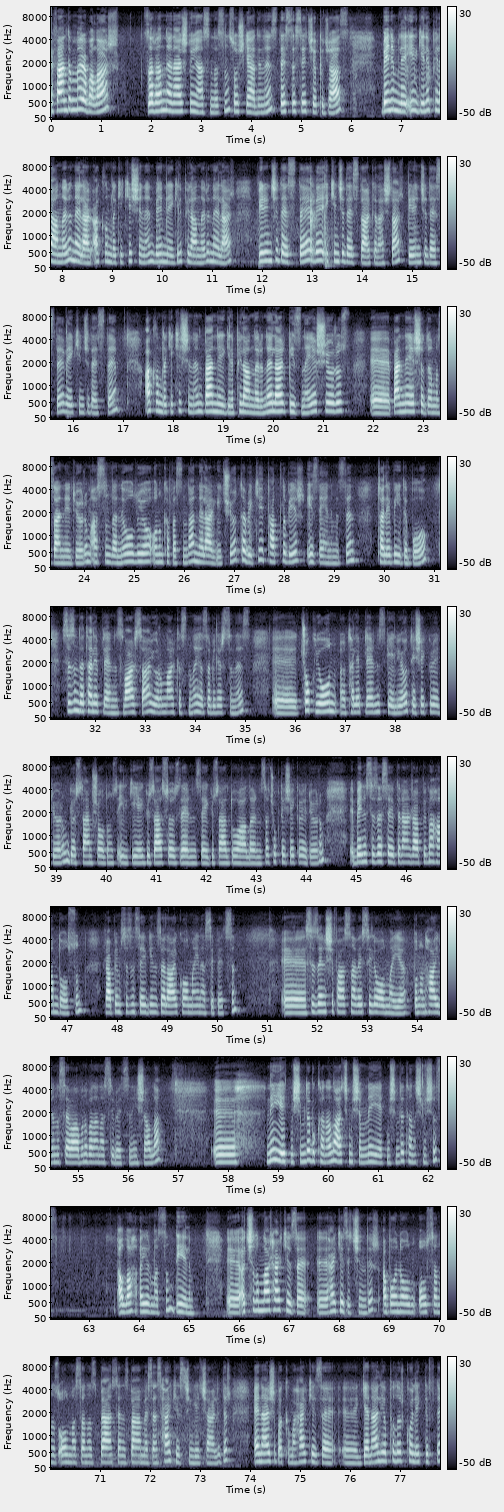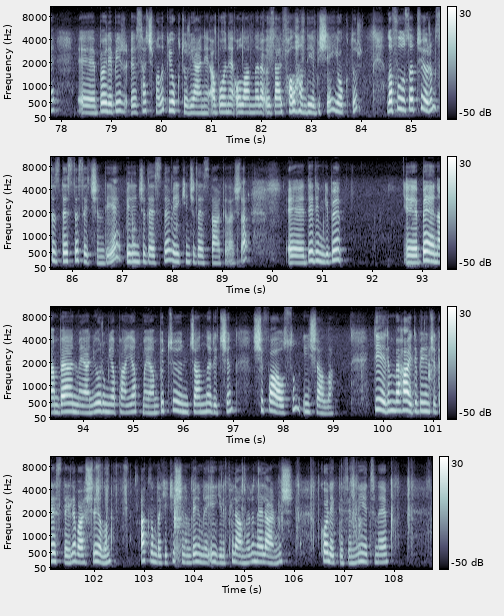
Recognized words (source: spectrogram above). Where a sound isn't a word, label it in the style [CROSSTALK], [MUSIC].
Efendim merhabalar. Zara'nın enerji dünyasındasınız. Hoş geldiniz. Deste seç yapacağız. Benimle ilgili planları neler? Aklımdaki kişinin benimle ilgili planları neler? Birinci deste ve ikinci deste arkadaşlar. Birinci deste ve ikinci deste. Aklımdaki kişinin benle ilgili planları neler? Biz ne yaşıyoruz? Ee, ben ne yaşadığımı zannediyorum. Aslında ne oluyor? Onun kafasından neler geçiyor? Tabii ki tatlı bir izleyenimizin talebiydi bu. Sizin de talepleriniz varsa yorumlar kısmına yazabilirsiniz. Ee, çok yoğun e, talepleriniz geliyor. Teşekkür ediyorum. Göstermiş olduğunuz ilgiye, güzel sözlerinize, güzel dualarınıza çok teşekkür ediyorum. E, Beni size sevdiren Rabbime hamdolsun. Rabbim sizin sevginize layık olmayı nasip etsin. Ee, sizlerin şifasına vesile olmayı, bunun hayrını, sevabını bana nasip etsin inşallah. Ee, ne iyi etmişim de bu kanalı açmışım, ne iyi etmişim de tanışmışız. Allah ayırmasın diyelim. Ee, açılımlar herkese, e, herkes içindir. Abone ol, olsanız, olmasanız, beğenseniz, beğenmeseniz herkes için geçerlidir. Enerji bakımı herkese e, genel yapılır kolektifte. E, böyle bir e, saçmalık yoktur. Yani abone olanlara özel [LAUGHS] falan diye bir şey yoktur. Lafı uzatıyorum siz deste seçin diye. Birinci deste ve ikinci deste arkadaşlar. E, dediğim gibi e, beğenen, beğenmeyen, yorum yapan, yapmayan bütün canlar için şifa olsun inşallah. Diyelim ve haydi birinci desteğiyle başlayalım. Aklımdaki kişinin benimle ilgili planları nelermiş? Kolektifin niyetine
